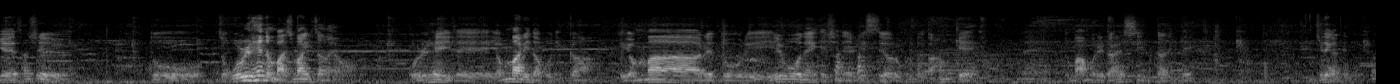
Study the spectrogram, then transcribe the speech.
이게 사실 또 올해는 마지막이잖아요. 올해 이제 연말이다 보니까 또 연말에 또 우리 일본에 계신 엘리스 여러분들과 함께 네, 또 마무리를 할 수 있다는 게 기대가 됩니다.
